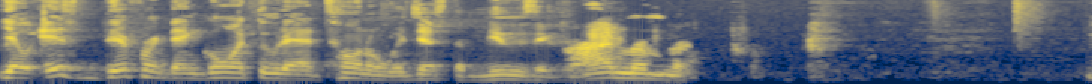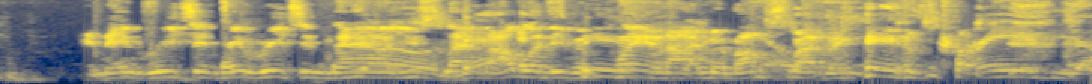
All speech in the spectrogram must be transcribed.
yo, it's different than going through that tunnel with just the music, bro. I remember. And they reaching, they reaching down. Yo, you slapping. that I wasn't even playing. was I remember I'm yo, slapping hands. Crazy, yo.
